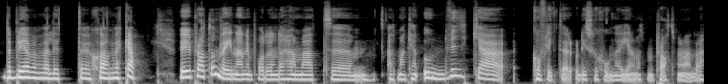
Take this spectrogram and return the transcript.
det blev en väldigt eh, skön vecka. vi har ju pratat om det innan i podden, det här med att, eh, att man kan undvika konflikter och diskussioner genom att man pratar med varandra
